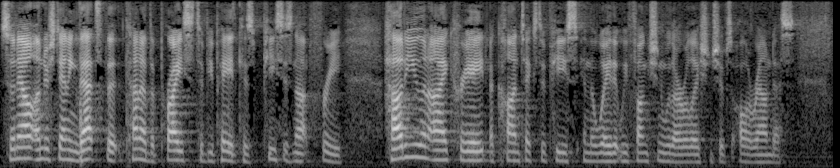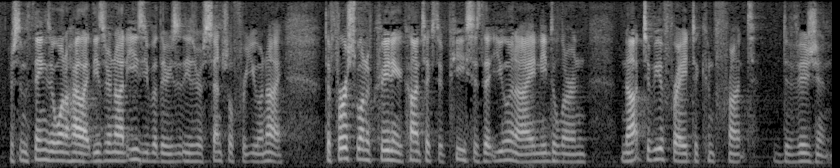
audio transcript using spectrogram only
So now understanding that's the kind of the price to be paid because peace is not free. How do you and I create a context of peace in the way that we function with our relationships all around us? There's some things I want to highlight. These are not easy, but these are essential for you and I. The first one of creating a context of peace is that you and I need to learn not to be afraid to confront division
